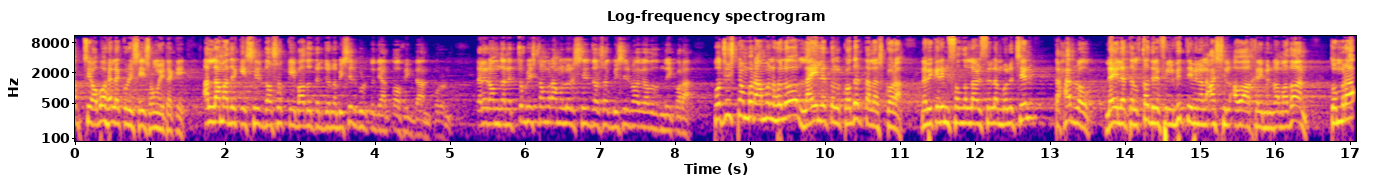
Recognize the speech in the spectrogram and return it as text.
সবচেয়ে অবহেলা করি সেই সময়টাকে। আল্লাহ আমাদেরকে শেষ দশককে ইবাদতের জন্য বিশেষ গুরুত্ব দেওয়ার তৌফিক দান করুন। তাহলে রমজানের চব্বিশ নম্বর আমল হলো শেষ দশক বিশেষভাবে আবেদন করা। পঁচিশ নম্বর আমল হলো লাইলাতুল কদর তালাশ করা। নবী করিম সাল্লাল্লাহু সাল্লাম বলেছেন তাহাররাও লাইলাতুল কদর ফিল ভিত্তি আশিল আওয়াখির রমাদান। তোমরা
